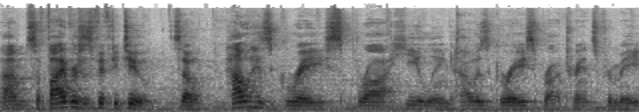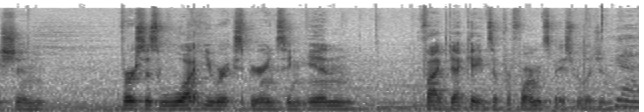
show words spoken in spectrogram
Um, so five versus 52. So, how has grace brought healing? How has grace brought transformation versus what you were experiencing in five decades of performance based religion? Yeah,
